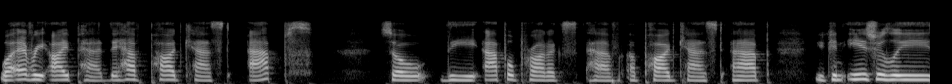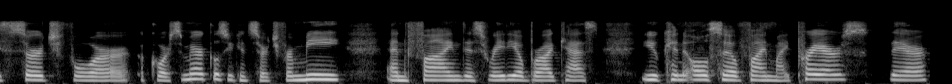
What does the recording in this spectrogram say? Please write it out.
well, every iPad, they have podcast apps so the Apple products have a podcast app. You can easily search for A Course in Miracles. You can search for me and find this radio broadcast. You can also find my prayers there.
